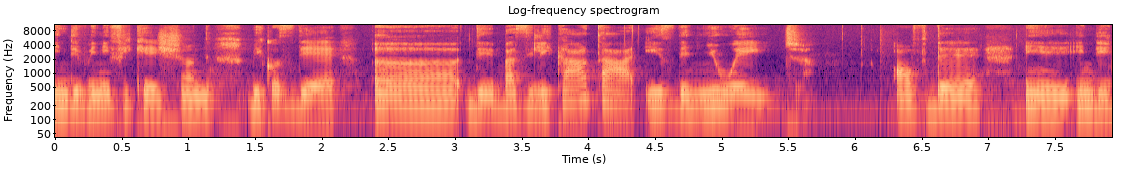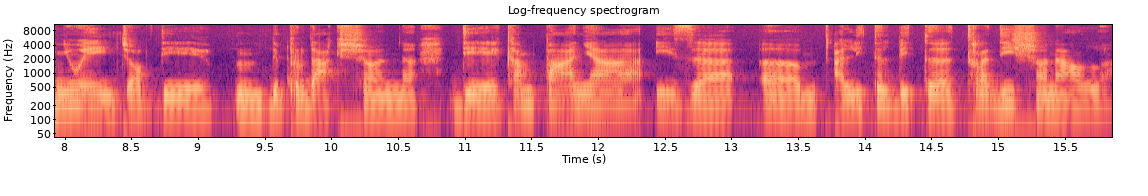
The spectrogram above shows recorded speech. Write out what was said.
in the vinification. Because the uh, the Basilicata is the new age of the in the new age of the um, the production. The campania is uh, um, a little bit uh, traditional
